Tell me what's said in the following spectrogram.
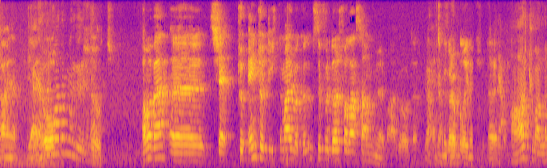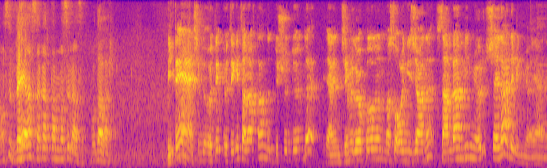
Aynen. Yani o, o adamları görelim. Ama ben e, şey en kötü ihtimal bakalım 0-4 falan sanmıyorum abi orada. Yok, yani Jimmy Garoppolo yine evet. ya, ağır çuvallaması veya sakatlanması lazım. O da var. Bir de yani şimdi öte, öteki taraftan da düşündüğünde yani Jimmy Garoppolo'nun nasıl oynayacağını sen ben bilmiyoruz. Şeyler de bilmiyor yani.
